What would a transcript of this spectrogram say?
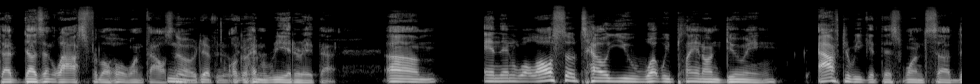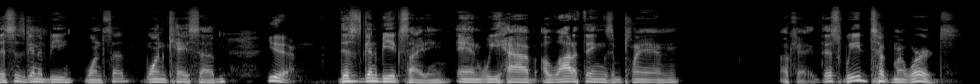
that doesn't last for the whole 1000. no, definitely. I'll go ahead and reiterate that. Um, and then we'll also tell you what we plan on doing after we get this one sub. This is going to be one sub, 1K sub Yeah. this is going to be exciting and we have a lot of things in plan okay this weed took my words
